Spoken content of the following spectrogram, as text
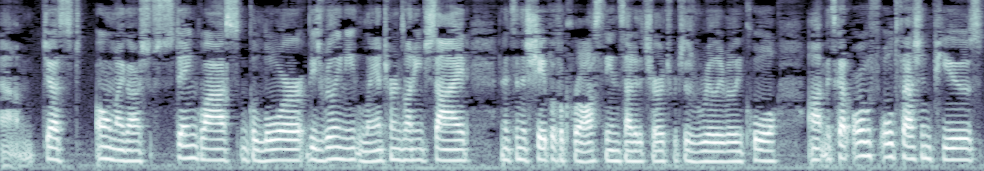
Um, just, oh my gosh, stained glass galore. These really neat lanterns on each side. And it's in the shape of a cross, the inside of the church, which is really, really cool. Um, it's got all the old fashioned pews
